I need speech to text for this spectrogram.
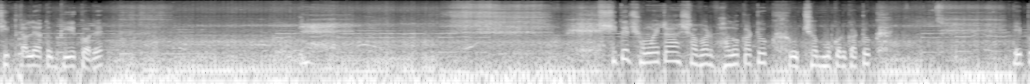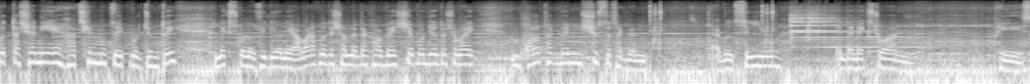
শীতকালে এত বিয়ে করে। শীতের সময়টা সবার ভালো কাটুক, উৎসব মুখর কাটুক। এই প্রত্যাশা নিয়ে আজকের মতো এই পর্যন্তই। নেক্সট কোনো ভিডিও নিয়ে আবার আপনাদের সামনে দেখা হবে। সে পর্যন্ত সবাই ভালো থাকবেন, সুস্থ থাকবেন। I will see you in the next one peace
